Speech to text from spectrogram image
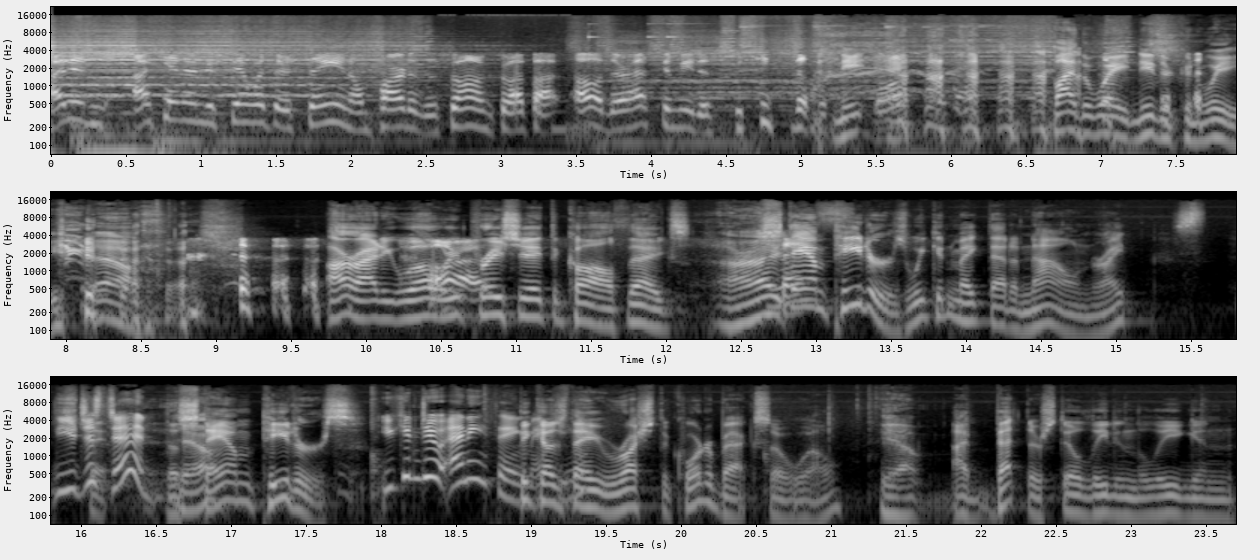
I didn't. I can't understand what they're saying on part of the song, so I thought, oh, they're asking me to sing the song. By the way, neither can we. Yeah. All righty. Well, All we right. appreciate the call. Thanks. All right. Stampeders. We can make that a noun, right? You just did. The Stampeders. You can do anything Because Mickey. they rushed the quarterback so well. Yeah. I bet they're still leading the league in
